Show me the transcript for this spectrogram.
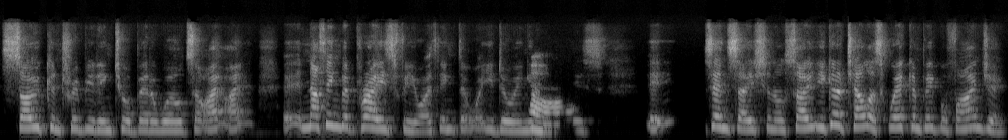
so contributing to a better world. So I, I nothing but praise for you. I think that what you're doing Aww. is, is sensational. So you got to tell us where can people find you?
